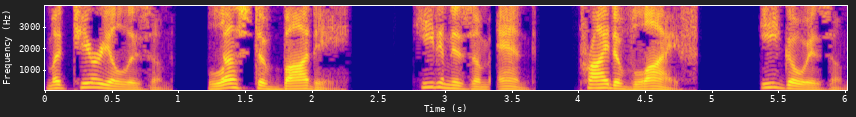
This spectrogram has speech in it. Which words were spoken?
materialism, lust of body, hedonism and pride of life, egoism.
